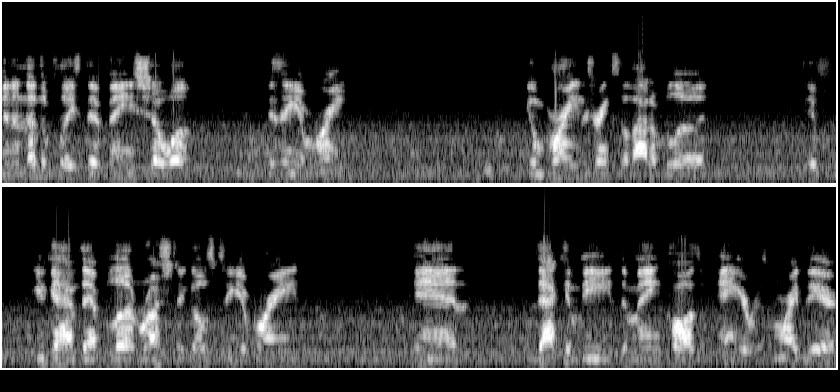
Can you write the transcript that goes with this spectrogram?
And another place that veins show up is in your brain. Your brain drinks a lot of blood. If you can have that blood rush that goes to your brain, and that can be the main cause of aneurysm right there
